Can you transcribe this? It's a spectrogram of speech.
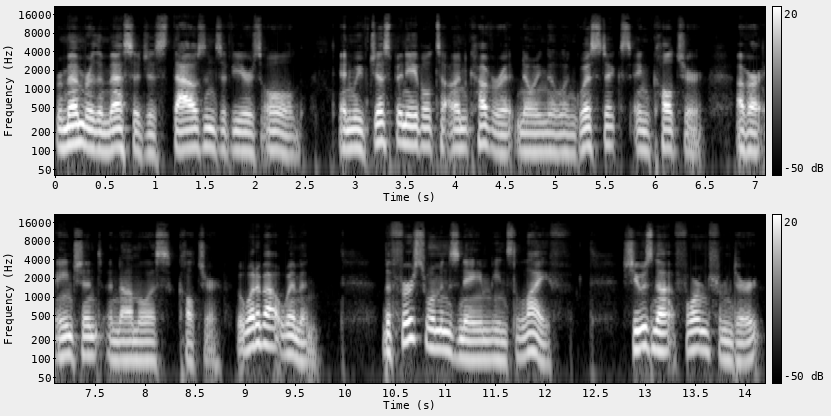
Remember, the message is thousands of years old, and we've just been able to uncover it knowing the linguistics and culture of our ancient anomalous culture. But what about women? The first woman's name means life. She was not formed from dirt,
